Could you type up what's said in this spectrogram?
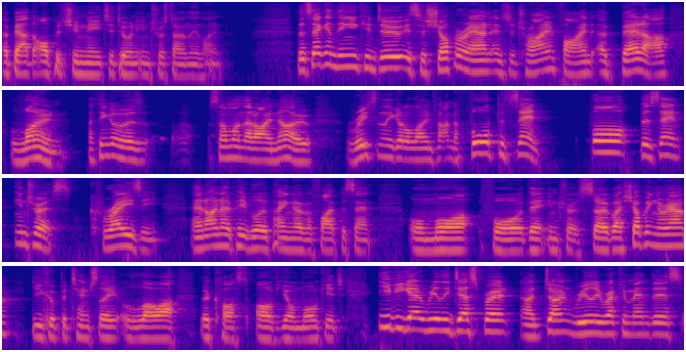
about the opportunity to do an interest only loan. The second thing you can do is to shop around and to try and find a better loan. I think it was uh, someone that I know recently got a loan for under 4%. 4% interest. Crazy. And I know people who are paying over 5% or more for their interest. So by shopping around, you could potentially lower the cost of your mortgage. If you get really desperate, I don't really recommend this,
